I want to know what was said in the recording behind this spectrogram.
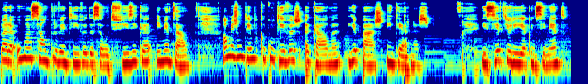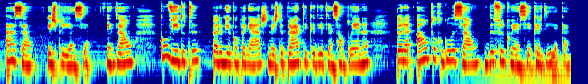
para uma ação preventiva da saúde física e mental, ao mesmo tempo que cultivas a calma e a paz internas. E se a teoria é conhecimento, a ação é experiência. Então, convido-te para me acompanhar nesta prática de atenção plena para autorregulação da frequência cardíaca.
